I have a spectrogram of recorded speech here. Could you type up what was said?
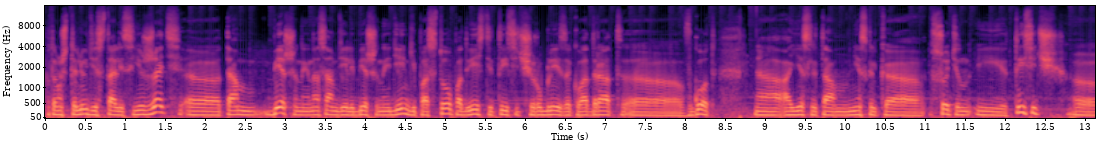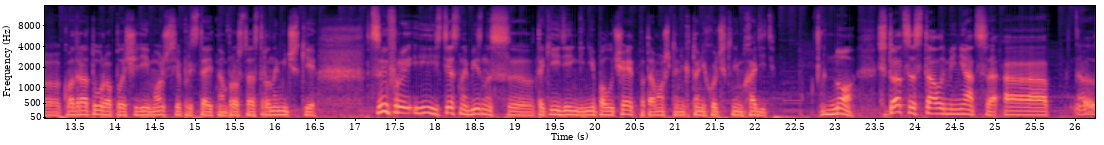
Потому что люди стали съезжать. Э, там бешеные, на самом деле, бешеные деньги по 100, по 200 тысяч рублей за квадрат в год. А если там несколько сотен и тысяч квадратура площадей, можете себе представить, там просто астрономические цифры. И, естественно, бизнес такие деньги не получает, потому что никто не хочет к ним ходить. Но ситуация стала меняться. Э,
